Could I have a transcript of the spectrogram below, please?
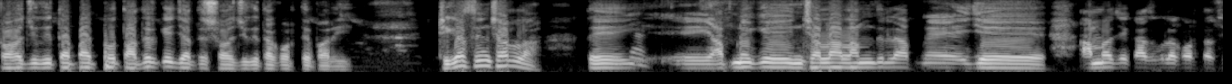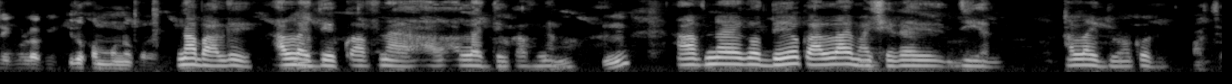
সহযোগিতা প্রাপ্য তাদেরকে যাতে সহযোগিতা করতে পারি। ঠিক আছে ইনশাল্লাহ? তো এই আপনাকে ইনশাল্লাহ আলহামদুলিল্লাহ আপনি এই যে আমরা যে কাজগুলো করতেছি এগুলোকে কীরকম মনে করেন? না ভালোই আল্লাহ দেখ আপনার আল্লাহ দেখ আপনার? আপনার দেখ আল্লাহ মাসেরা দিয়েন। আল্লাহ দোয়া করি আচ্ছা।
